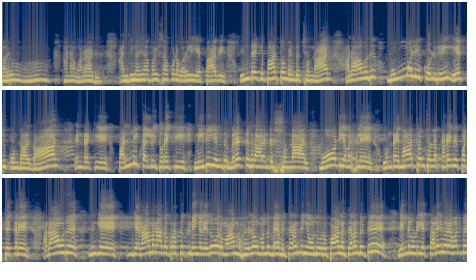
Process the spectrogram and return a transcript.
வரும் ஆனால் வராது. அஞ்சு நயா பைசா கூட வரலையே பாவி. இன்றைக்கு பார்த்தோம் என்று சொன்னால் அதாவது மும்மொழி கொள்கையை ஏற்றுக்கொண்டால்தான் இன்றைக்கு பள்ளி கல்வித்துறைக்கு நிதி என்று மிரட்டுகிறார் என்று சொன்னால் மோடி அவர்களே ஒன்றை மாத்திரம் சொல்ல கடமைப்பட்டிருக்கிறேன். அதாவது இங்கே இங்கே ராமநாதபுரத்துக்கு நீங்கள் ஏதோ ஒரு மாம் ஏதோ வந்து மேம் திறந்தீங்க வந்து ஒரு பாலம் திறந்துட்டு எங்களுடைய தலைவரை வந்து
